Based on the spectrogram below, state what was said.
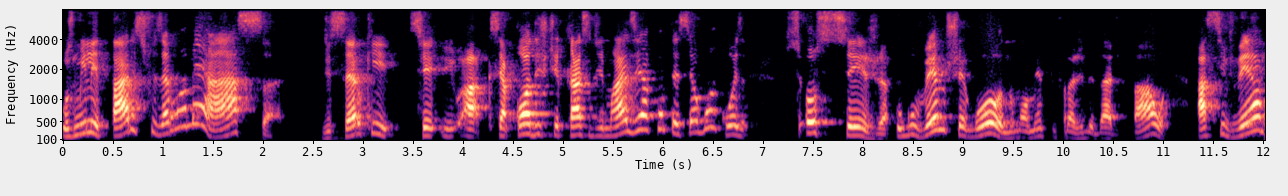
Os militares fizeram uma ameaça. Disseram que se, se a corda esticasse demais ia acontecer alguma coisa. Ou seja, o governo chegou, no momento de fragilidade tal, a se ver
